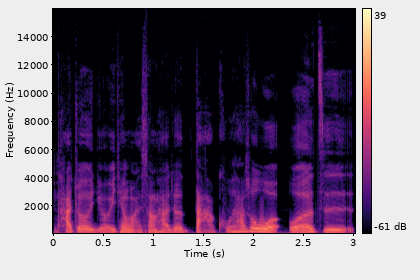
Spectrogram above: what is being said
他就有一天晚上他就大哭，他说我我儿子。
